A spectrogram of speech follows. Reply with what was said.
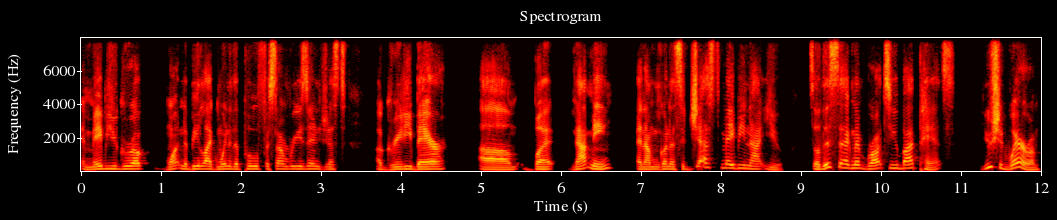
and maybe you grew up wanting to be like Winnie the Pooh for some reason, just a greedy bear, um, but not me. And I'm going to suggest maybe not you. So this segment brought to you by Pants. You should wear them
